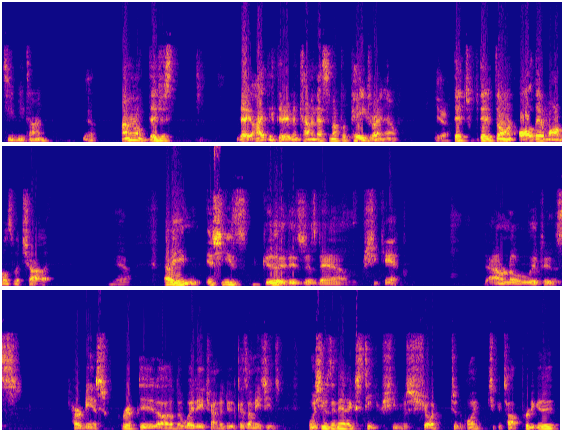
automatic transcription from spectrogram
TV time. Yeah. I don't know. They're just. They, I think they're even kind of messing up with Paige right now. Yeah. They're, they're throwing all their marbles with Charlotte. Yeah, I mean, and she's good. It's just damn, she can't. I don't know if it's her being scripted or the way they're trying to do it. Because I mean, she's when she was in NXT, she was short to the point. She could talk pretty good,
